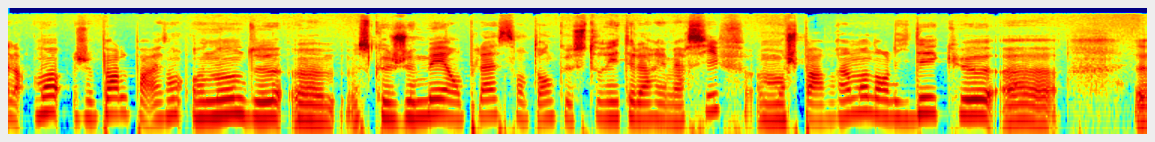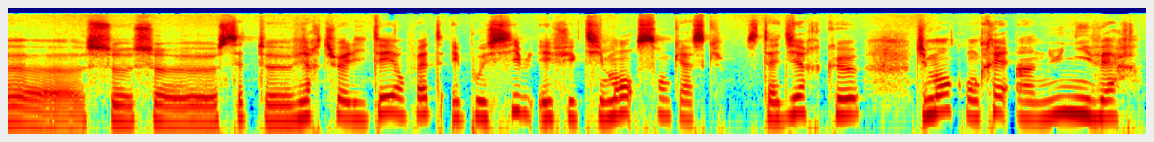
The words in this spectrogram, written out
Alors moi, je parle par exemple au nom de euh, ce que je mets en place en tant que storyteller immersif. Moi, je pars vraiment dans l'idée que euh, euh, ce- ce- cette virtualité en fait est possible effectivement sans casque. C'est-à-dire que du moment qu'on crée un univers,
